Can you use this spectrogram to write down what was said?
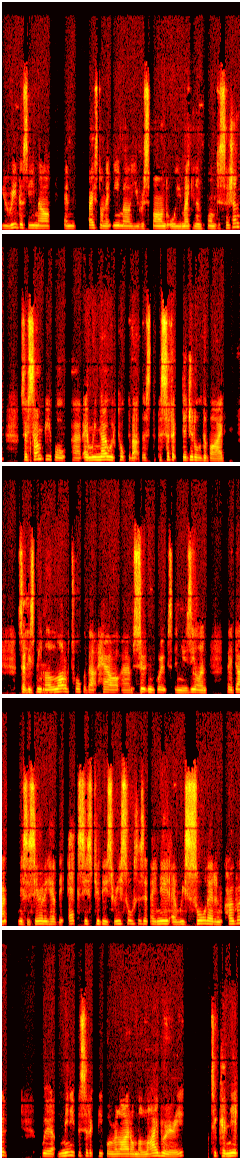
you read this email and based on that email, you respond or you make an informed decision. So some people, uh, and we know we've talked about this, the Pacific digital divide. So there's been a lot of talk about how um, certain groups in New Zealand they don't necessarily have the access to these resources that they need, and we saw that in COVID where many Pacific people relied on the library to connect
